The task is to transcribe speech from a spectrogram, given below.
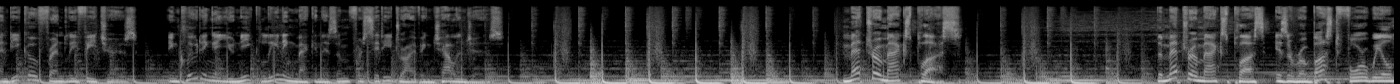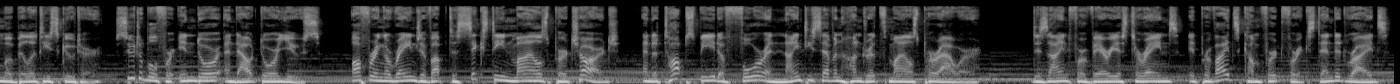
and eco-friendly features, including a unique leaning mechanism for city driving challenges. Metromax Plus the Metromax Plus is a robust four-wheel mobility scooter, suitable for indoor and outdoor use, offering a range of up to 16 miles per charge and a top speed of 4 and 97 hundredths miles per hour. Designed for various terrains, it provides comfort for extended rides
